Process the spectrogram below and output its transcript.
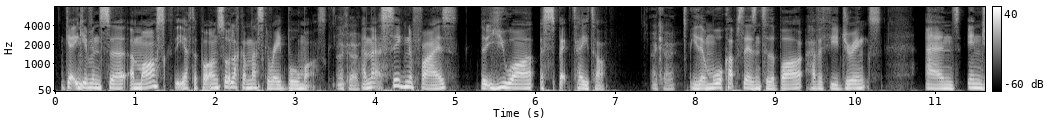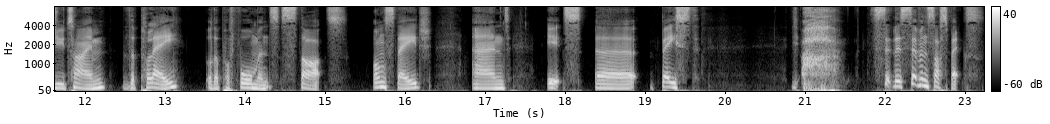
get given to a mask that you have to put on, sort of like a masquerade ball mask. Okay. And that signifies that you are a spectator. Okay. You then walk upstairs into the bar, have a few drinks, and in due time, the play or the performance starts on stage, and it's uh, based. Ah, there's seven suspects,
